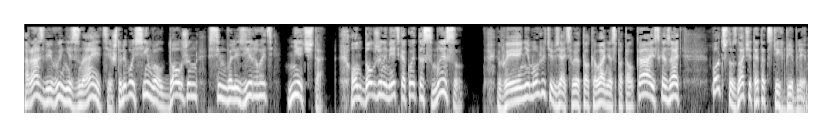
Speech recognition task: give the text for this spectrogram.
Разве вы не знаете, что любой символ должен символизировать нечто? Он должен иметь какой-то смысл. Вы не можете взять свое толкование с потолка и сказать вот что значит этот стих Библии.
